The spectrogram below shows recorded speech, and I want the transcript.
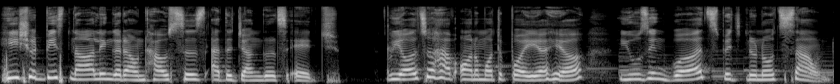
he should be snarling around houses at the jungle's edge. We also have onomatopoeia here using words which denote sound.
